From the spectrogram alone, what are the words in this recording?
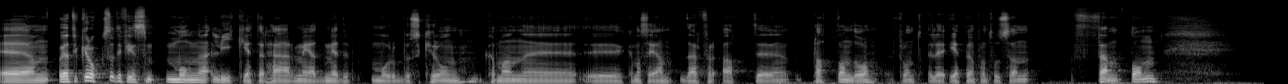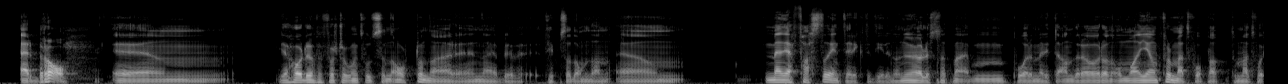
Ehm, och jag tycker också att det finns många likheter här med, med Morbus Kron, kan man, eh, eh, kan man säga. Därför att eh, plattan då, från, eller EPn från 2015 är bra. Ehm, jag hörde den för första gången 2018 när, när jag blev tipsad om den. Ehm, men jag fastnade inte riktigt i den och nu har jag lyssnat på den med lite andra öron. Om man jämför de här två, de här två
